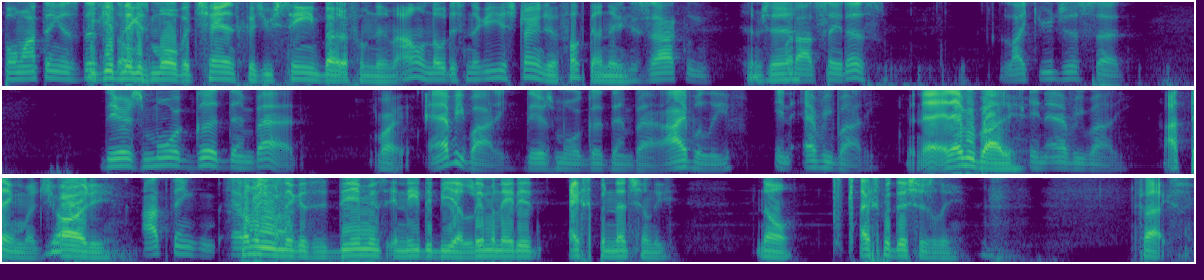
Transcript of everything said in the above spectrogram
But my thing is this: You give though. niggas more of a chance because you seen better from them. I don't know this nigga. He a stranger. Fuck that nigga. You know exactly. what I'm saying? But I'd say this, like you just said, there's more good than bad. right. Everybody, there's more good than bad. I believe in everybody, and everybody. in everybody. I think majority. I think Some of you niggas is demons and need to be eliminated exponentially. No, expeditiously. Facts.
